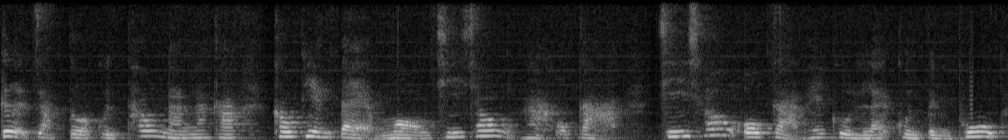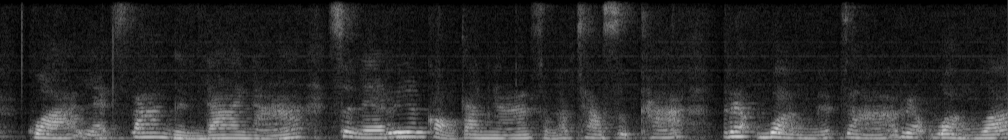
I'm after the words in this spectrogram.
เกิดจากตัวคุณเท่านั้นนะคะ เขาเพียงแต่มองชี้ช่องหาโอกาส ชี้ช่องโอกาสให้คุณและคุณเป็นผู้คว้าและสร้างเงินได้นะ ส่วนในเรื่องของการงานสำหรับชาวสุขะระวังนะจ๊ะระวังว่า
